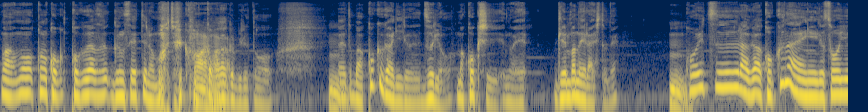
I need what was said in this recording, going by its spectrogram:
まあ、もうこの国国画軍政っていうのはもうちょい細かく見ると、うんえっとまあ国画にいる図領、まあ、国士のえ現場の偉い人ね、うん。こいつらが国内にいるそうい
